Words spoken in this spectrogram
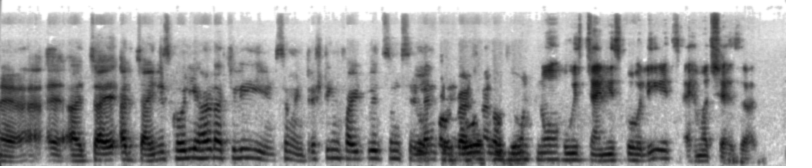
uh, Chi- uh, Chinese Kohli had actually some interesting fight with some Sri Lankan those batsman who don't know who is Chinese Kohli, it's Ahmad Shehzad.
